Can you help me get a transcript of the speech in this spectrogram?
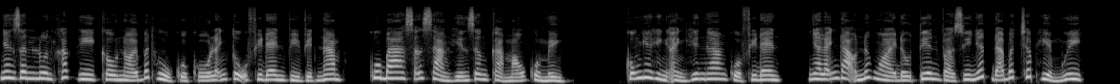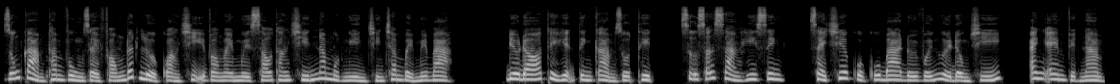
nhân dân luôn khắc ghi câu nói bất hủ của cố lãnh tụ Fidel vì Việt Nam, Cuba sẵn sàng hiến dâng cả máu của mình. Cũng như hình ảnh hiên ngang của Fidel, nhà lãnh đạo nước ngoài đầu tiên và duy nhất đã bất chấp hiểm nguy, dũng cảm thăm vùng giải phóng đất lửa Quảng Trị vào ngày 16 tháng 9 năm 1973. Điều đó thể hiện tình cảm ruột thịt, sự sẵn sàng hy sinh, sẻ chia của Cuba đối với người đồng chí, anh em Việt Nam.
